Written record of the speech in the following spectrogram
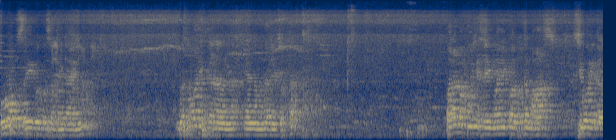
ಓಂ ಶ್ರೀ ಗುರು ಬಸವಲಿಂಗಾಯ ಬಸವಾದಿ ಶರಣರನ್ನ ಎನ್ನ ಮೊದಲಿಸುತ್ತ ಪರಮ ಪೂಜ್ಯ ಶ್ರೀ ಮಣಿಪಾಲ ಮಹಾ ಶಿವಲಿಂಗರ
